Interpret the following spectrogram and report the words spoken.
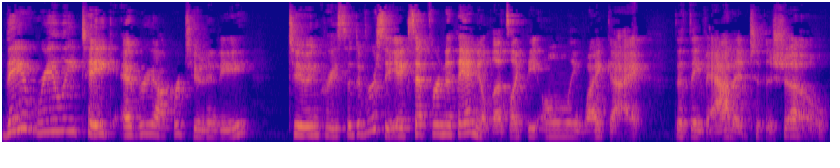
they really take every opportunity to increase the diversity, except for Nathaniel. That's like the only white guy that they've added to the show.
